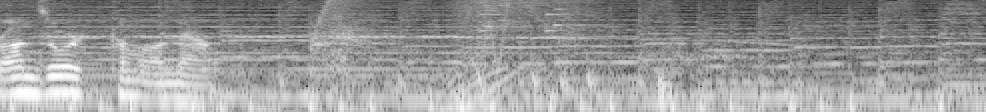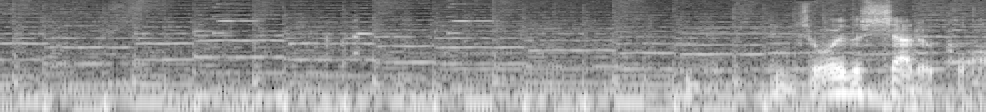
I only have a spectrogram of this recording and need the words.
Bronzor, come on now. Enjoy the Shadow Claw.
